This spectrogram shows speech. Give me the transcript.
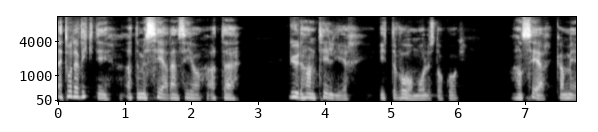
jeg tror det er viktig at vi ser den sida at uh, Gud han tilgir etter vår målestokk òg. Han ser vi,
